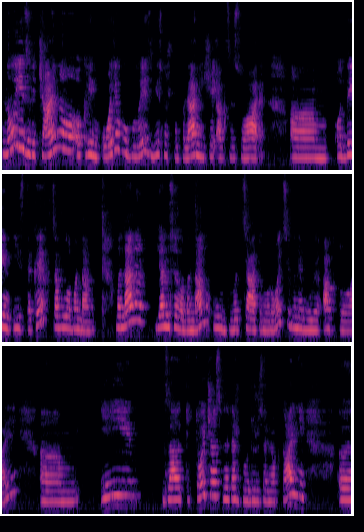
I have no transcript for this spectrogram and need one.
Ну і звичайно, окрім одягу, були, звісно ж, популярні ще й аксесуари. Один із таких це була бандана. Бандана, я носила бандану у 20-му році, вони були актуальні. І за той час вони теж були дуже сильно актуальні. Е,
